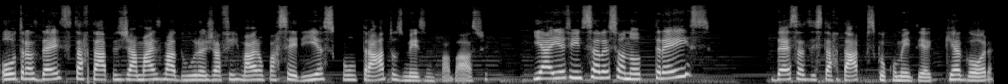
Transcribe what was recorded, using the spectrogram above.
Outras 10 startups já mais maduras já firmaram parcerias, contratos mesmo com a BASF. E aí a gente selecionou três dessas startups que eu comentei aqui agora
